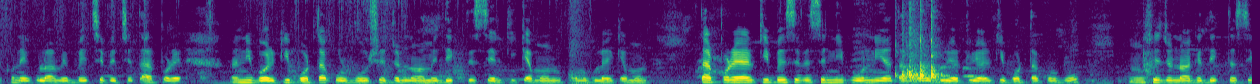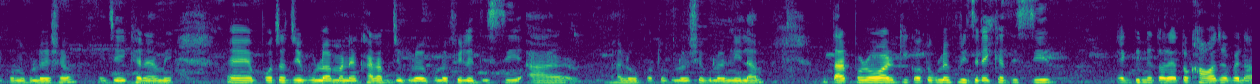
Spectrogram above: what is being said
এখন এগুলো আমি বেছে বেছে তারপরে নিব আর কি, ভর্তা করব, সেজন্য আমি দেখতেছি আর কি কেমন কোনগুলো কেমন। তারপরে আর কি বেছে বেছে নিব, নিয়ে তারপরে ধুয়ে টুয়ে আর কি ভর্তা করব। সেজন্য আগে দেখতেছি কোনগুলো এসব। এই যে এখানে আমি পচা যেগুলো মানে খারাপ যেগুলো, ওগুলো ফেলে দিছি আর ভালো কতগুলো সেগুলো নিলাম। তারপরেও আর কি কতগুলো ফ্রিজে রেখে দিছি। একদিনে তো এত খাওয়া যাবে না,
